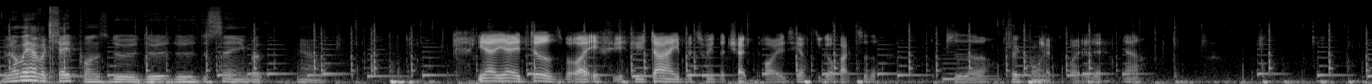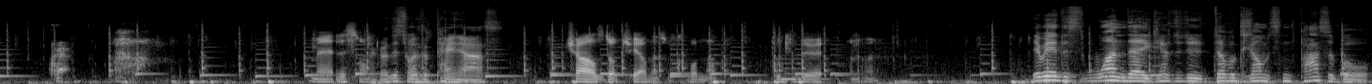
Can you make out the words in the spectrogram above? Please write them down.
We normally have a checkpoints do do do the thing, but yeah. Yeah, yeah, it does. But like, if if you die between the checkpoints, you have to go back to the to the Checkpoint. checkpoint. Is it? Yeah. Crap. Mate, this Oh my one. god, this one's a pain in the ass. Charles, don't cheat on this one. Come on, man. We can do it. Anyway. Yeah, but this one day you have to do double jump. It's impossible.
